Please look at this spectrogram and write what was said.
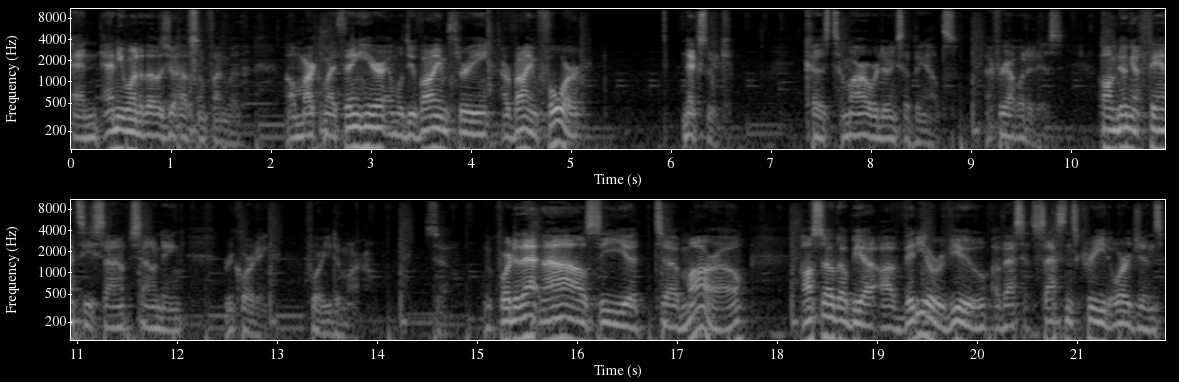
And any one of those you'll have some fun with. I'll mark my thing here and we'll do volume three or volume four next week. Because tomorrow we're doing something else. I forgot what it is. Oh, I'm doing a fancy sound sounding recording for you tomorrow. So look forward to that. And I'll see you tomorrow. Also, there'll be a, a video review of Assassin's Creed Origins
